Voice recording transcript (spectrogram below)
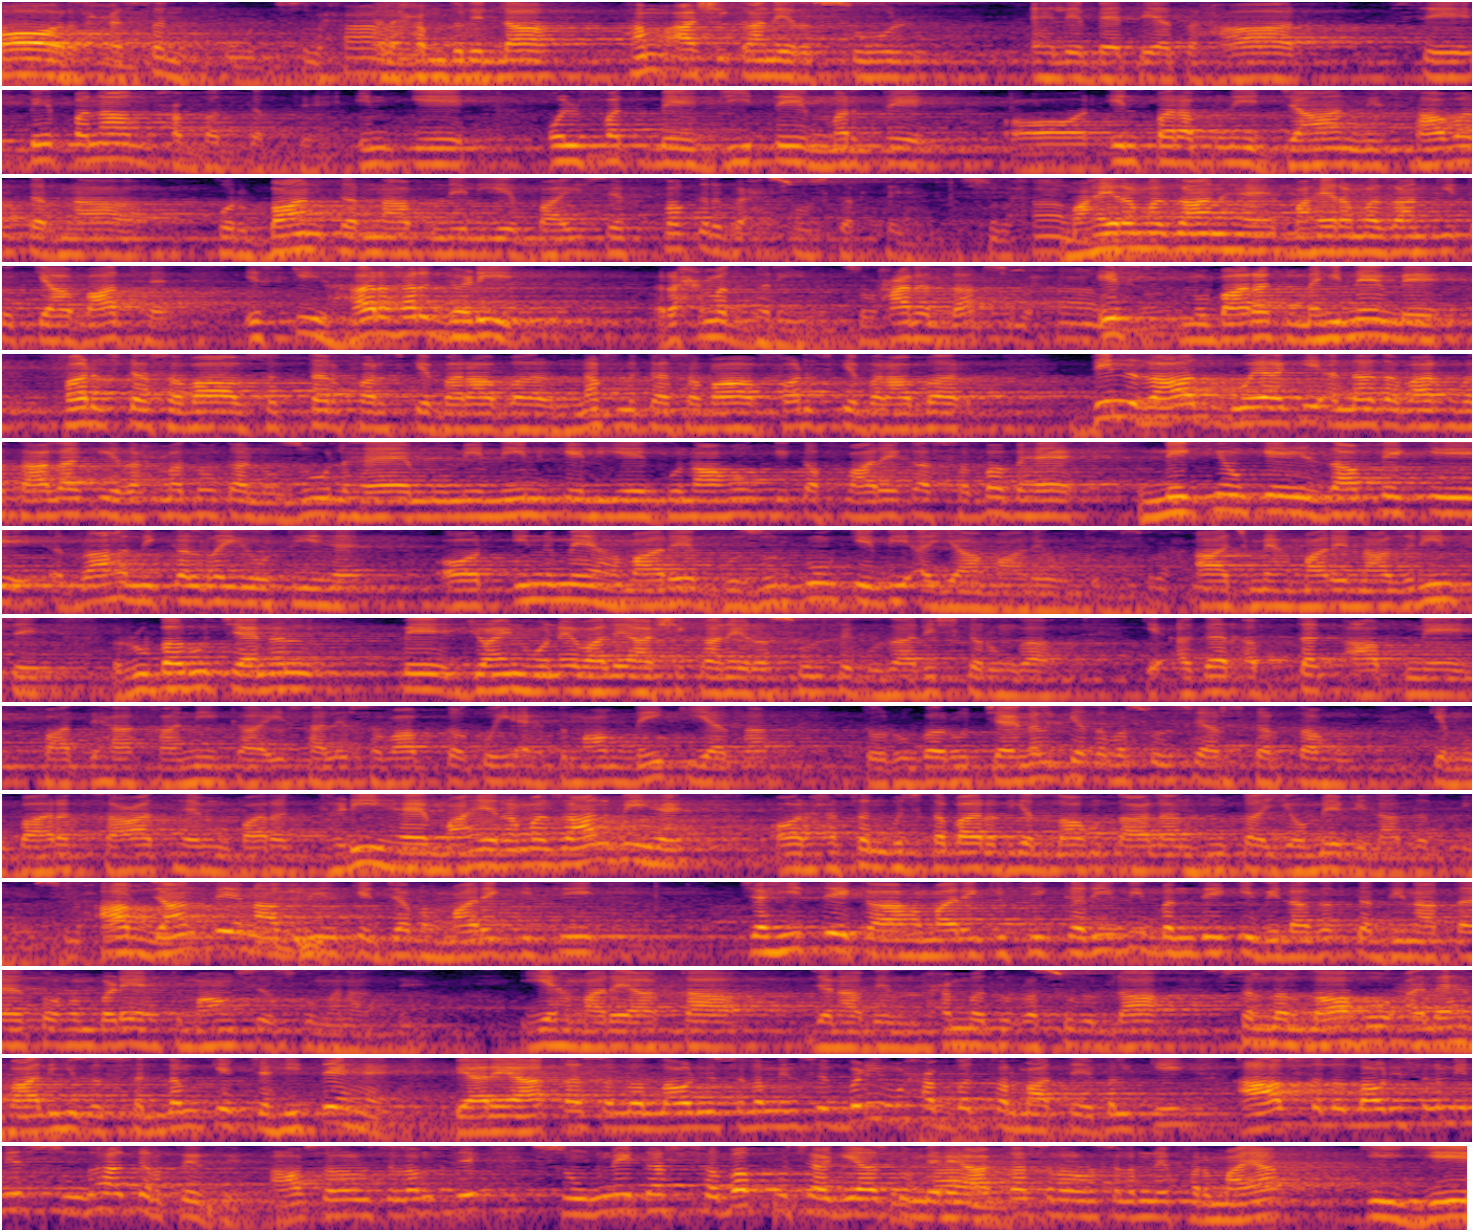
और हसन फूल अल्हम्दुलिल्लाह हम आशिकान रसूल अहल बैत अतहार से बेपना मोहब्बत करते हैं। इनके उल्फत में जीते मरते और इन पर अपनी जान निसावर करना कुर्बान करना अपने लिए बाईस फ़क्र महसूस करते हैं। माह रमज़ान है माह रमज़ान की तो क्या बात है? इसकी हर हर घड़ी रहमत भरी है। सुबहान अल्लाह। इस मुबारक महीने में फ़र्ज़ का सवाब सत्तर फ़र्ज़ के बराबर नफल का सवाब फ़र्ज़ के बराबर दिन रात गोया कि अल्लाह तबारक ताली की रहमतों का नज़ूल है मुमिन के लिए गुनाहों के कफ़ारे का सबब है, नेकियों के इजाफ़े की राह निकल रही होती है और इनमें हमारे बुज़ुर्गों के भी अयाम आ रहे होते हैं। आज मैं हमारे नाजरीन से रूबरू चैनल पे ज्वाइन होने वाले आशिकान रसूल से गुजारिश करूँगा कि अगर अब तक आपने फ़ातिहा खानी का इसाल सवाब का कोई अहतमाम नहीं किया था तो रूबरू चैनल के तवसल से अर्ज़ करता हूँ कि मुबारक साथ है मुबारक घड़ी है माह रमज़ान भी है और हसन मुशतबा रदी अल्लाह तु का योम विलादत भी है। आप जानते हैं नाजरीन कि जब हमारे किसी चहीते का हमारे किसी करीबी बंदे की विलादत का दिन आता है तो हम बड़े अहतमाम से उसको मनाते हैं। ये हमारे आका जनाब मोहम्मद रसूलुल्लाह वसल्लम के चहीते हैं। प्यारे आका सल्लल्लाहु अलैहि वसल्लम इनसे बड़ी मोहब्बत फरमाते हैं बल्कि आप सल्लल्लाहु अलैहि वसल्लम इन्हें सूंघा करते थे। आप सल्लल्लाहु अलैहि वसल्लम से सूंघने का सबब पूछा गया तो मेरे आका सल्लल्लाहु अलैहि वसल्लम ने फरमाया कि ये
